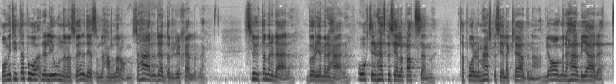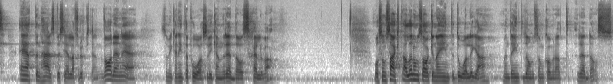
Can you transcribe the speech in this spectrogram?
Och om vi tittar på religionerna så är det det som det handlar om. Så här räddar du dig själv. Sluta med det där, börja med det här. Åk till den här speciella platsen, ta på dig de här speciella kläderna, bli av med det här begäret, ät den här speciella frukten. Vad den är som vi kan hitta på så vi kan rädda oss själva. Och som sagt, alla de sakerna är inte dåliga, men det är inte de som kommer att rädda oss.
